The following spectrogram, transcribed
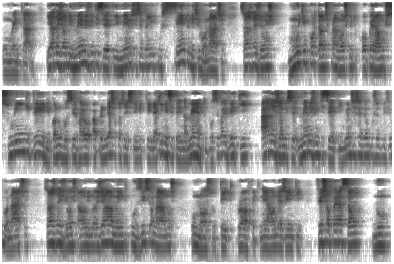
uma entrada. E a região de menos 27 e menos 61% de Fibonacci são as regiões muito importantes para nós que operamos swing trade. Quando você vai aprender a estratégia de swing trade aqui nesse treinamento, você vai ver que a região de menos 27 e menos 61% de Fibonacci são as regiões onde nós geralmente posicionamos o nosso take profit, né? onde a gente fecha a operação no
